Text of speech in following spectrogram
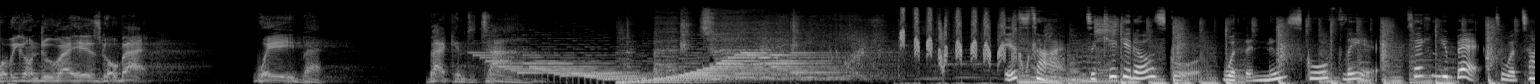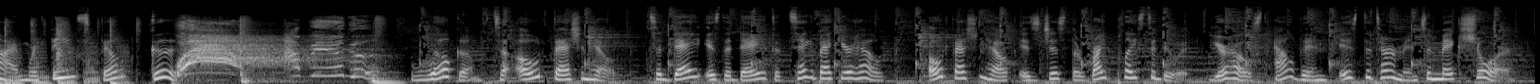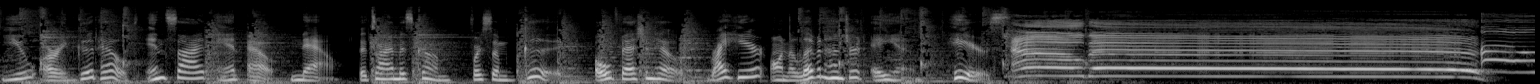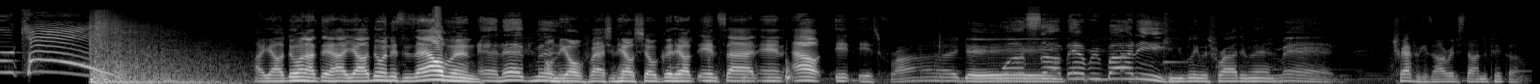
What we gonna do right here is go back. Way back. Back into time. It's time to kick it old school with a new school flair, taking you back to a time where things felt good. I feel good. Welcome to Old Fashioned Health. Today is the day to take back your health. Old Fashioned Health is just the right place to do it. Your host, Alvin, is determined to make sure you are in good health inside and out. Now, the time has come for some good old fashioned health right here on 1100 AM. Here's How y'all doing out there? How y'all doing? This is Alvin And Edmund. on the Old Fashioned Health Show. Good health inside and out. It is Friday. What's up, everybody? Can you believe it's Friday, man? Man, Traffic is already starting to pick up.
